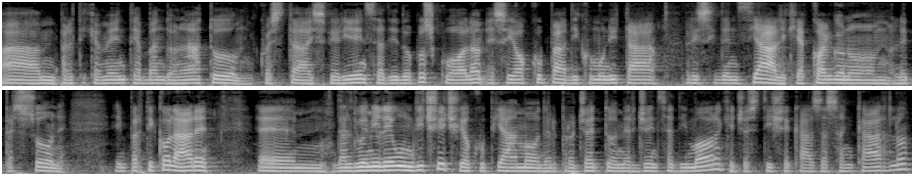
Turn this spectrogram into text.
ha praticamente abbandonato questa esperienza di dopo scuola e si occupa di comunità residenziali che accolgono le persone. In particolare ehm, dal 2011 ci occupiamo del progetto Emergenza di Mora che gestisce Casa San Carlo.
